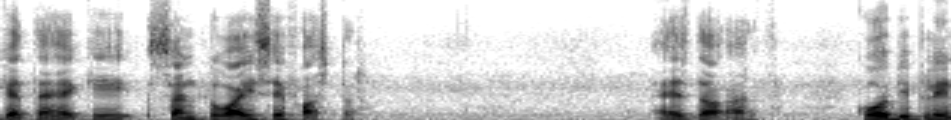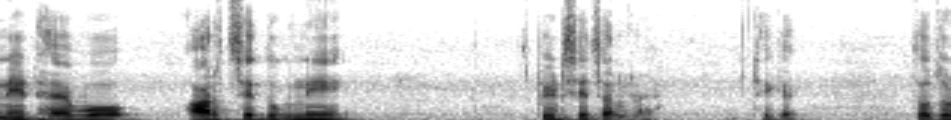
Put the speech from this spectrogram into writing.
कहता है कि सन टुवाई से फास्टर एज द अर्थ कोई भी प्लेनेट है, वो अर्थ से दुगनी स्पीड से चल रहा है, ठीक है? तो जो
